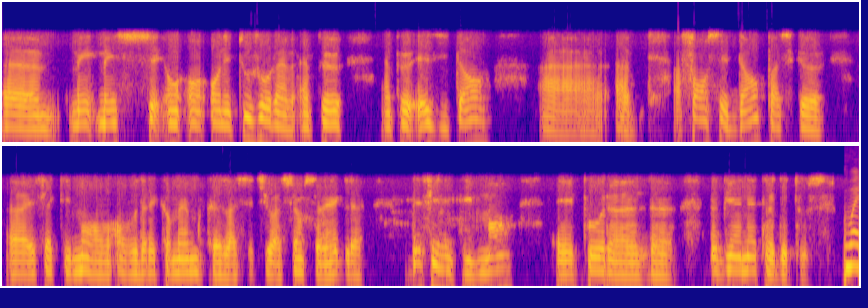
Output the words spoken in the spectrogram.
Euh, mais mais est, on, on, est toujours un, un, peu un peu hésitant à, à, à foncer dedans parce que euh, effectivement on, on, voudrait quand même que la situation se règle définitivement et pour euh, le, le bien-être de tous. Oui.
